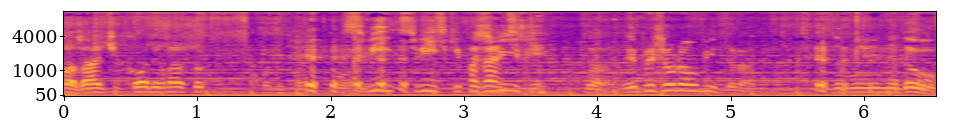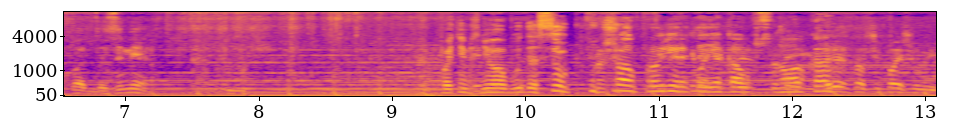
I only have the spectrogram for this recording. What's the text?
Фазанчик ходив у нас тут. Свій, свійські фазанчики. Да. Він прийшов на обід до нас. Думаю, він недовго ходить до зими. Потім з нього буде суп. Прийшов провірити, яка обстановка. Насипай собі.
